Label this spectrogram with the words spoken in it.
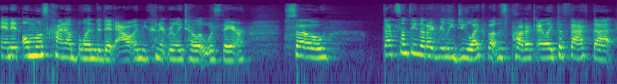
and it almost kind of blended it out and you couldn't really tell it was there so that's something that I really do like about this product. I like the fact that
